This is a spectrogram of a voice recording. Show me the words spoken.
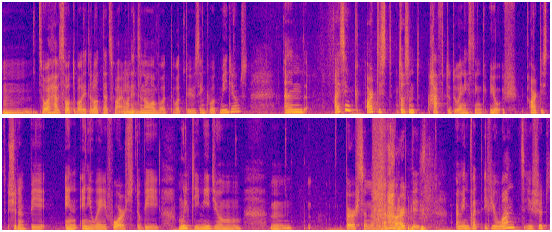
Mm, so I have thought about it a lot. That's why I wanted to know about what do you think about mediums, and I think artist doesn't have to do anything. You, if artist shouldn't be in any way forced to be multi-medium um, person or artist. I mean, but if you want, you should.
